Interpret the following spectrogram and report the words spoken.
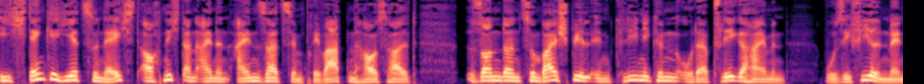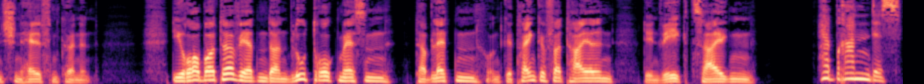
Ich denke hier zunächst auch nicht an einen Einsatz im privaten Haushalt, sondern zum Beispiel in Kliniken oder Pflegeheimen, wo sie vielen Menschen helfen können. Die Roboter werden dann Blutdruck messen, Tabletten und Getränke verteilen, den Weg zeigen. Herr Brandes,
